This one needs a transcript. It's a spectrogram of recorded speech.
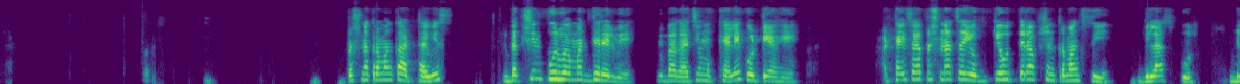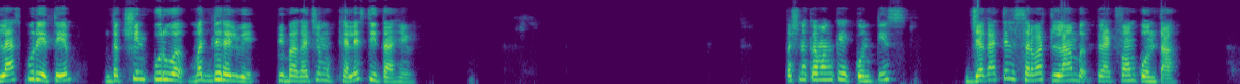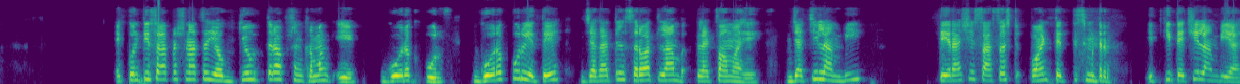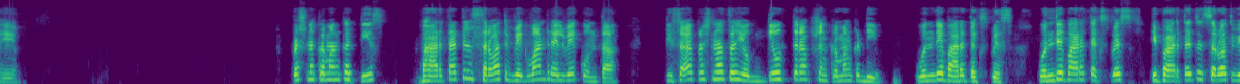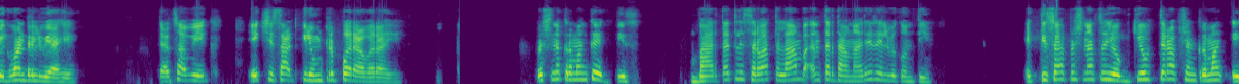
प्रश्न क्रमांक अठ्ठावीस. दक्षिण पूर्व मध्य रेल्वे विभागाचे मुख्यालय कोठे आहे? अठ्ठावीसाव्या प्रश्नाचं योग्य उत्तर ऑप्शन क्रमांक सी बिलासपूर. बिलासपूर येथे दक्षिण पूर्व मध्य रेल्वे विभागाचे मुख्यालय स्थित आहे. प्रश्न क्रमांक एकोणतीस. जगातील सर्वात लांब प्लॅटफॉर्म कोणता? एकोणतीसाव्या प्रश्नाचं योग्य उत्तर ऑप्शन क्रमांक ए गोरखपूर. गोरखपूर येथे जगातील सर्वात लांब प्लॅटफॉर्म आहे ज्याची लांबी तेराशे सहासष्ट पॉईंट तेहतीस मीटर. इतकी त्याची लांबी आहे. प्रश्न क्रमांक तीस. भारतातील सर्वात वेगवान रेल्वे कोणता? तिसऱ्या प्रश्नाचं योग्य उत्तर ऑप्शन क्रमांक D. Vande Bharat express. Vande Bharat express ही भारतातील सर्वात वेगवान रेल्वे आहे. त्याचा वेग एकशे साठ किलोमीटर पर आवर आहे. प्रश्न क्रमांक एकतीस. भारतातील सर्वात लांब अंतर धावणारी रेल्वे कोणती? एकतीसाव्या प्रश्नाचं योग्य उत्तर ऑप्शन क्रमांक ए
